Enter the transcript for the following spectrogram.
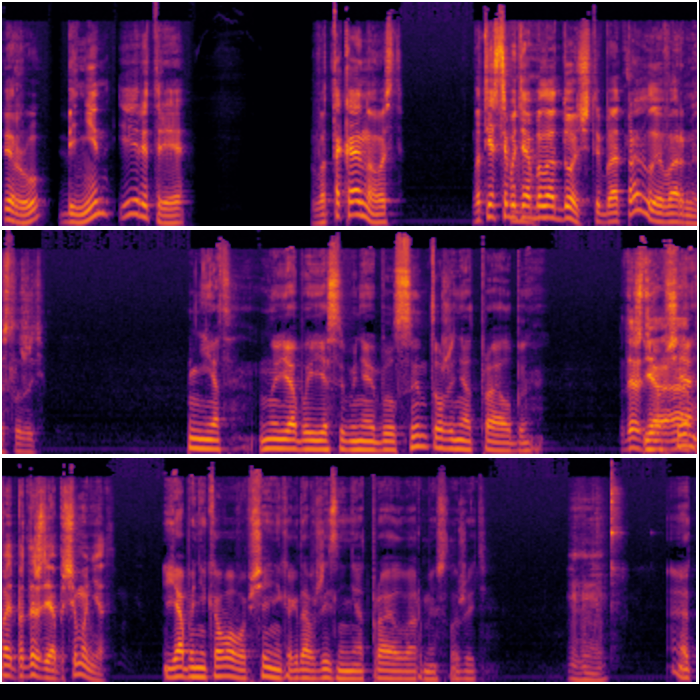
Перу, Бенин и Эритрея. Вот такая новость. Вот если бы у тебя была дочь, ты бы отправил ее в армию служить? Нет. Ну, я бы, если бы у меня был сын, тоже не отправил бы. Подожди, а, вообще... подожди, а почему нет? Я бы никого вообще никогда в жизни не отправил в армию служить. Угу. Это,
